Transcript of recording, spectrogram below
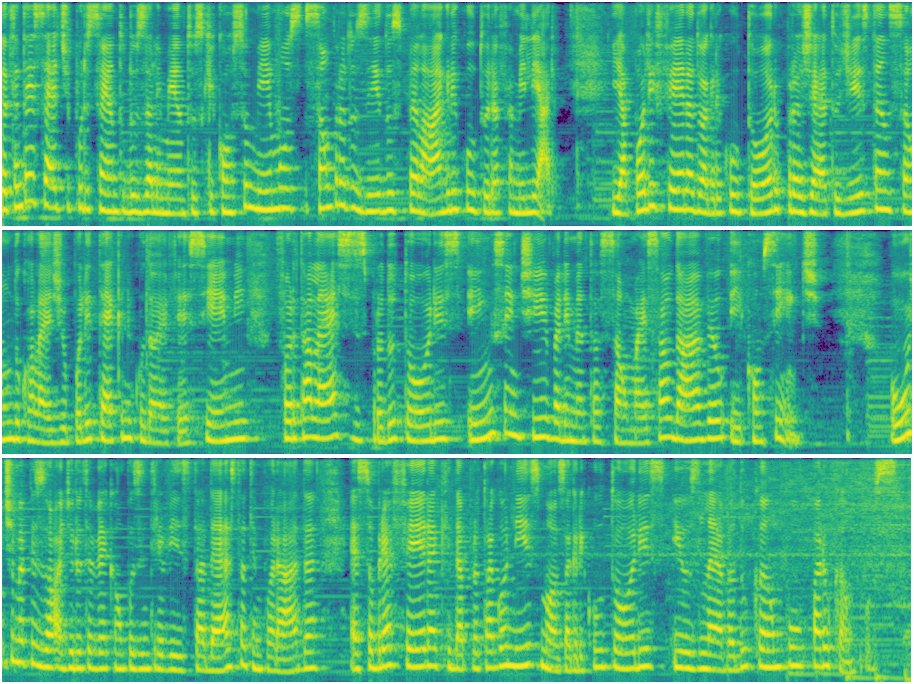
77% dos alimentos que consumimos são produzidos pela agricultura familiar. E a Polifeira do Agricultor, projeto de extensão do Colégio Politécnico da UFSM, fortalece esses produtores e incentiva a alimentação mais saudável e consciente. O último episódio do TV Campus Entrevista desta temporada é sobre a feira que dá protagonismo aos agricultores e os leva do campo para o campus.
